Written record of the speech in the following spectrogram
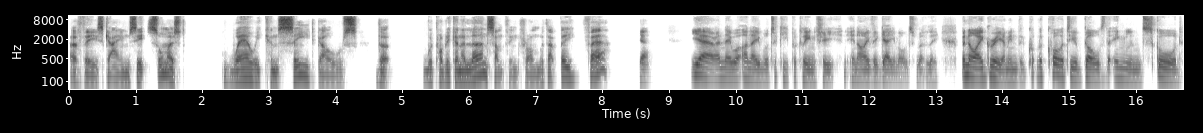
of these games, it's almost where we concede goals that we're probably going to learn something from. Would that be fair? Yeah. Yeah, and they were unable to keep a clean sheet in either game ultimately. But no, I agree. I mean, the, the quality of goals that England scored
